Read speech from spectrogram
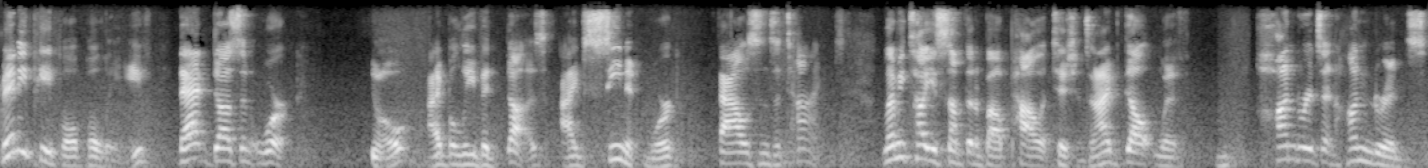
many people believe that doesn't work. No, I believe it does. I've seen it work thousands of times. Let me tell you something about politicians, and I've dealt with hundreds and hundreds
